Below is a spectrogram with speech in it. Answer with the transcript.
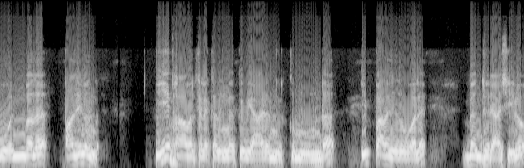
ഒൻപത് പതിനൊന്ന്. ഈ ഭാവത്തിലൊക്കെ നിങ്ങൾക്ക് വ്യാഴം നിൽക്കുന്നുണ്ട്. ഈ പറഞ്ഞതുപോലെ ബന്ധുരാശിയിലോ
